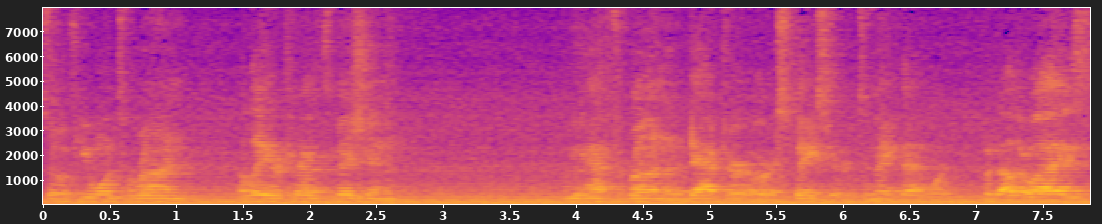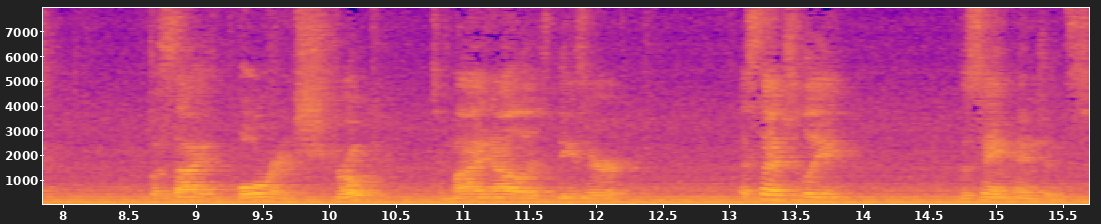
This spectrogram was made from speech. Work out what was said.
So if you want to run a later transmission, you have to run an adapter or a spacer to make that work. But otherwise, besides bore and stroke, to my knowledge, these are essentially the same engines,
